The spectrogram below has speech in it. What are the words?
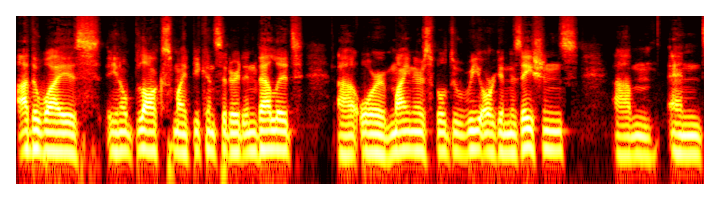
otherwise you know blocks might be considered invalid uh, or miners will do reorganizations um and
